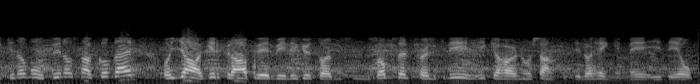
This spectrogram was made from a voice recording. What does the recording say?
Ikke noe motvind å snakke om der. Og jager fra Per-Willy Guttormsen, som selvfølgelig ikke har noen sjanse til å henge med i det opp.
